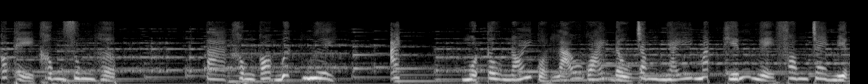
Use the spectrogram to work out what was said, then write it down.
có thể không dung hợp. Ta không có bức ngươi. Một câu nói của lão quái đầu trong nháy mắt khiến nghệ phong che miệng.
